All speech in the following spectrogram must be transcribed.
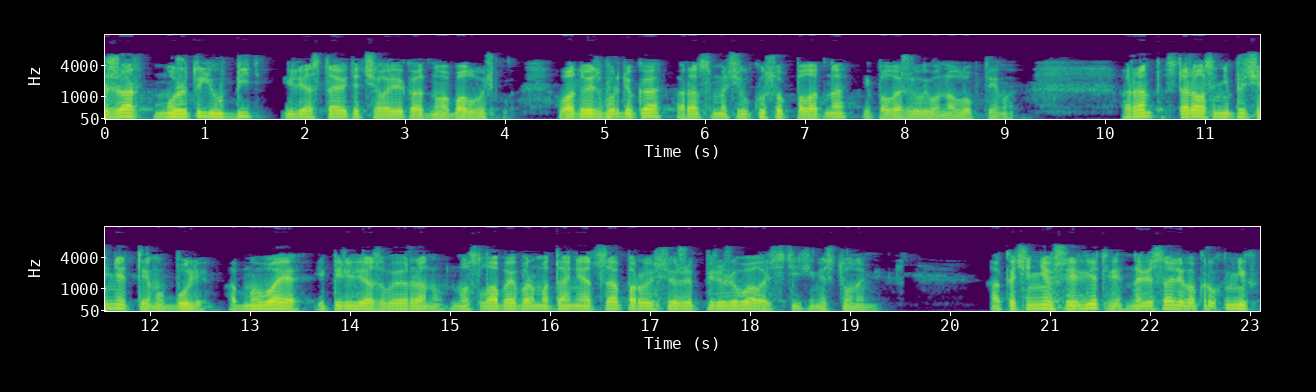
жар может или убить, или оставить от человека одну оболочку водой из бурдюка Ранд смочил кусок полотна и положил его на лоб Тема. Ранд старался не причинять Тему боли, обмывая и перевязывая рану, но слабое бормотание отца порой все же перерывалось с тихими стонами. Окоченевшие ветви нависали вокруг них,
